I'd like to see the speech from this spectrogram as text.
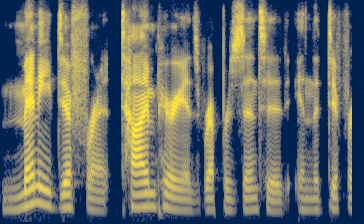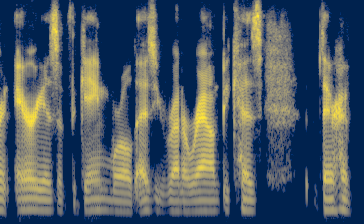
many different time periods represented in the different areas of the game world as you run around because there have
